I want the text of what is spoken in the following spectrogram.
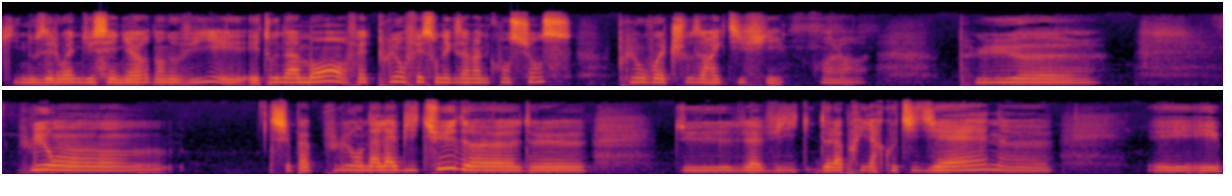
qui nous éloignent du Seigneur dans nos vies. Et étonnamment, en fait, plus on fait son examen de conscience, plus on voit de choses à rectifier. Voilà. Plus, euh, plus on, je sais pas, plus on a l'habitude euh, de, de, la vie, de la prière quotidienne, euh, et,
